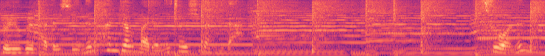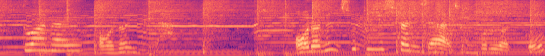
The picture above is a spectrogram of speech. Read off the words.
교육을 받을 수 있는 환경 마련이 절실합니다. 수어는 또 하나의 언어입니다. 언어는 소통의 수단이자 정보를 얻고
